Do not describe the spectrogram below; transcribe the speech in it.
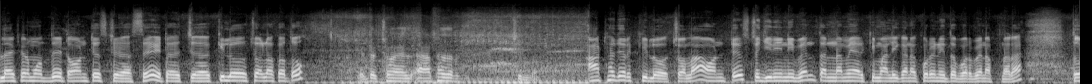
ব্ল্যাকের মধ্যে এটা অন টেস্টের আছে। এটা কিলো চলা কত? এটা ছয় আট হাজার ছিল। আট হাজার কিলো চলা অন টেস্ট যিনি নেবেন তার নামে আর কি মালিকানা করে নিতে পারবেন আপনারা। তো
